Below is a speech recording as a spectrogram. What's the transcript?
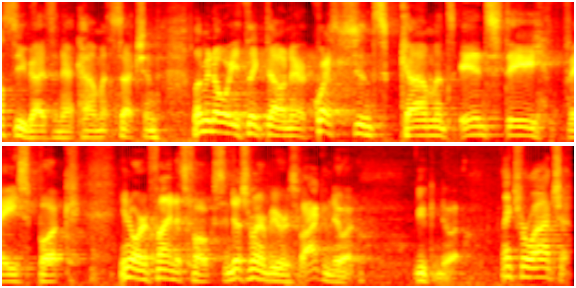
I'll see you guys in that comment section. Let me know what you think down there. Questions, comments, Insta, Facebook. You know where to find us, folks. And just remember, viewers, if I can do it, you can do it. Thanks for watching.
